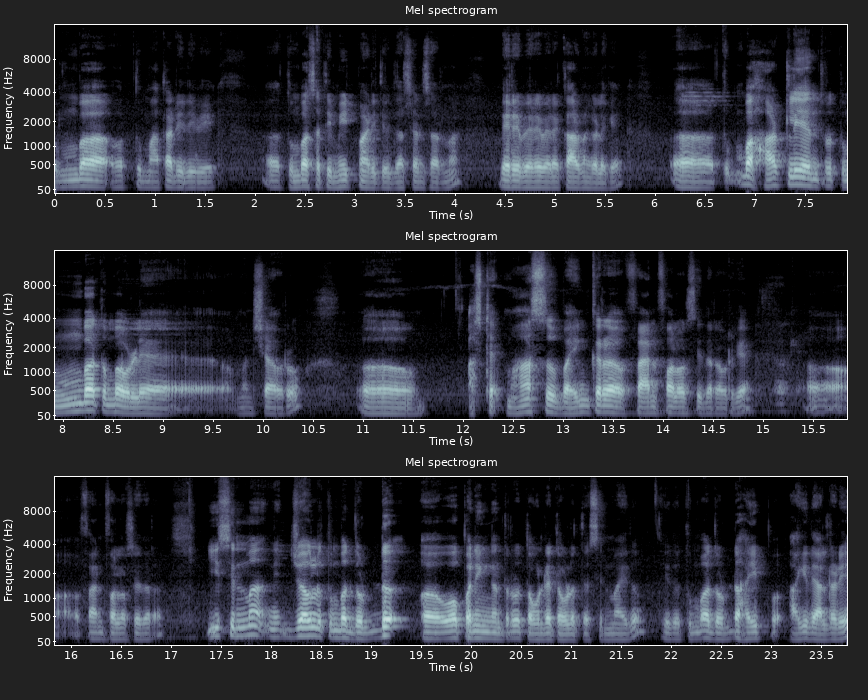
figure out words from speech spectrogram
ತುಂಬ ಹೊತ್ತು ಮಾತಾಡಿದ್ದೀವಿ ತುಂಬ ಸತಿ ಮೀಟ್ ಮಾಡಿದ್ದೀವಿ ದರ್ಶನ್ ಸರ್ನ ಬೇರೆ ಬೇರೆ ಬೇರೆ ಕಾರಣಗಳಿಗೆ. ತುಂಬ ಹಾರ್ಟ್ಲಿ ಅಂತೂ ತುಂಬ ತುಂಬ ಒಳ್ಳೆ ಮನುಷ್ಯ ಅವರು. ಅಷ್ಟೇ ಮಾಸು ಭಯಂಕರ ಫ್ಯಾನ್ ಫಾಲೋವರ್ಸ್ ಇದ್ದಾರೆ ಅವ್ರಿಗೆ. ಫ್ಯಾನ್ ಫಾಲೋವರ್ಸ್ ಇದ್ದಾರೆ ಈ ಸಿನಿಮಾ ನಿಜವಾಗ್ಲೂ ತುಂಬ ದೊಡ್ಡ ಓಪನಿಂಗ್ ಅಂತರೂ ತೊಗೊಂಡೇ ತೊಗೊಳುತ್ತೆ ಸಿನಿಮಾ ಇದು. ಇದು ತುಂಬ ದೊಡ್ಡ ಹೈಪ್ ಆಗಿದೆ ಆಲ್ರೆಡಿ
